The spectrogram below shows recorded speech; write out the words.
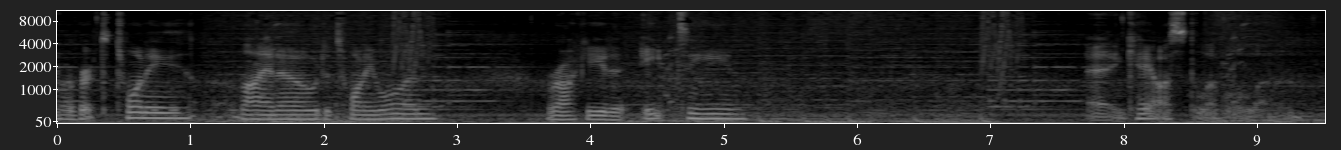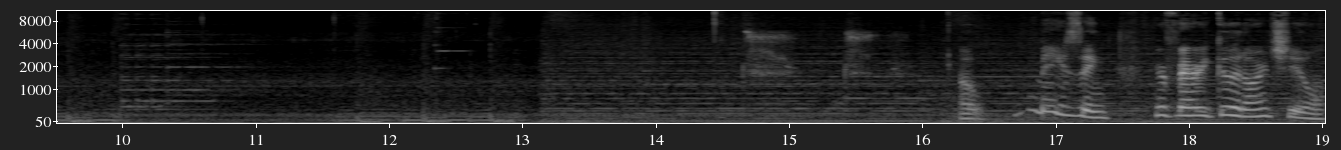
Norbert to 20, Lion-O to 21, Rocky to 18, and Chaos to level 11. Oh, amazing! You're very good, aren't you?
